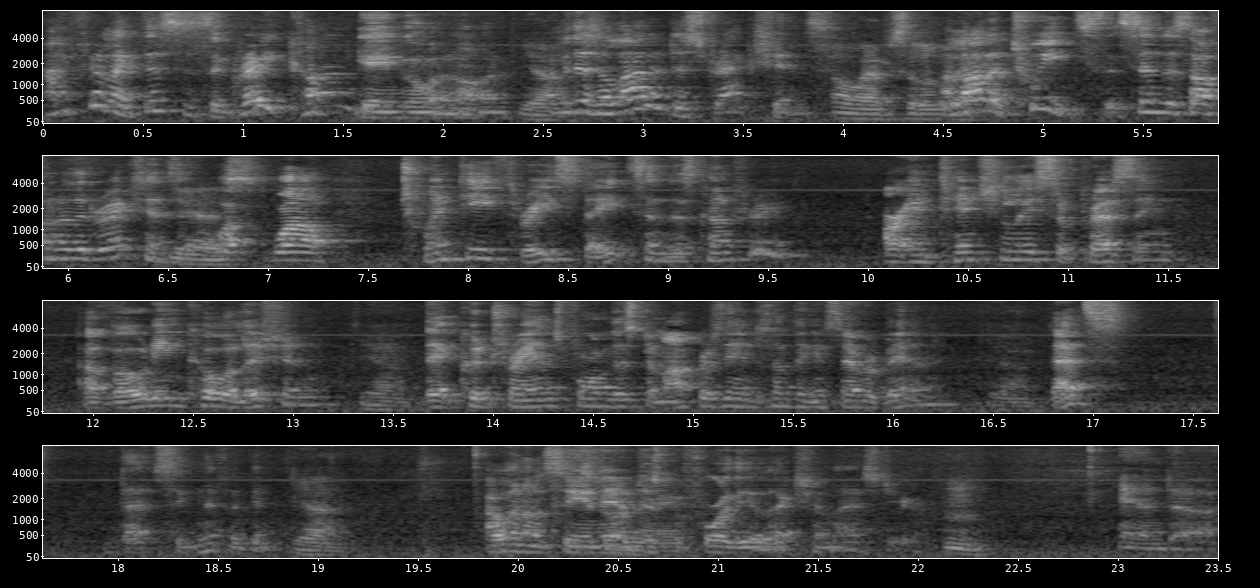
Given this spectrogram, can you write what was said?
I feel like this is a great con game going on. Yeah. I mean, there's a lot of distractions Oh, absolutely. a lot of tweets that send us off in other directions. Yes. While 23 states in this country are intentionally suppressing a voting coalition Yeah. that could transform this democracy into something it's never been, Yeah. that's that's significant. Yeah. I went on CNN just before the election last year, Mm. and uh,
